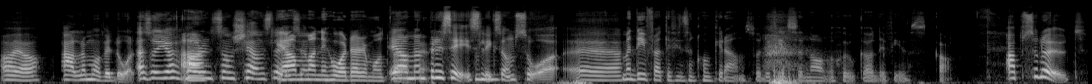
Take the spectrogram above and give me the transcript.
ja ja, alla mår väl dåligt. Alltså jag har Ja. en sån känsla Ja, liksom. man är hårdare mot Ja varandra. men precis liksom så. Eh, Men det är för att det finns en konkurrens och det finns en avundsjuka och det finns... Ja. absolut.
